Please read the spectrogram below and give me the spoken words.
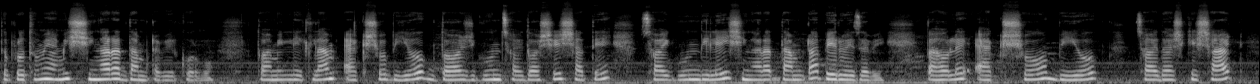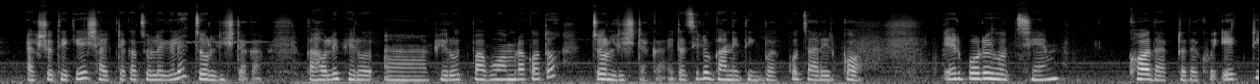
তো প্রথমে আমি সিঙ্গারার দামটা বের করব। তো আমি লিখলাম একশো বিয়োগ দশ গুণ ছয়, দশের সাথে ছয় গুণ দিলেই সিঙ্গারার দামটা বের হয়ে যাবে। তাহলে একশো বিয়োগ ছয়, দশকে ষাট একশো থেকে ষাট টাকা চলে গেলে চল্লিশ টাকা। তাহলে ফেরত ফেরত পাবো আমরা কত? চল্লিশ টাকা। এটা ছিল গাণিতিক বাক্য চারের ক। এরপরে হচ্ছে খ দাগটা দেখো। একটি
